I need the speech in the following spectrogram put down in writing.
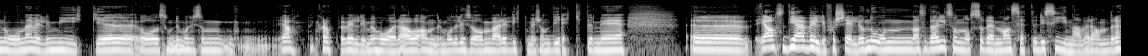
noen er veldig myke, og som du må liksom ja, klappe veldig med håra, og andre må du liksom være litt mer sånn direkte med. Uh, ja, så de er veldig forskjellige, og noen altså Det er litt sånn også hvem man setter de siden av hverandre.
